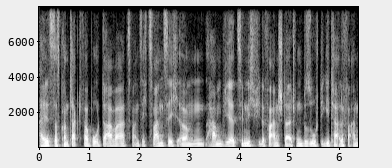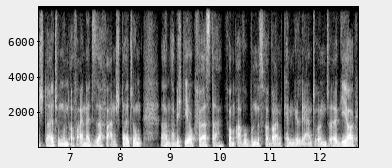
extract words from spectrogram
als das Kontaktverbot da war, 2020, ähm, haben wir ziemlich viele Veranstaltungen besucht, digitale Veranstaltungen. Und auf einer dieser Veranstaltungen ähm, habe ich Georg Förster vom AWO-Bundesverband kennengelernt. Und äh, Georg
